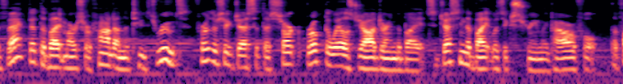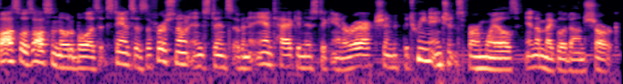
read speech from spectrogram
The fact that the bite marks were found on the toothed roots further suggests that the shark broke the whale's jaw during the bite, suggesting the bite was extremely powerful. The fossil is also notable as it stands as the first known instance of an antagonistic interaction between ancient sperm whales and a megalodon shark,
